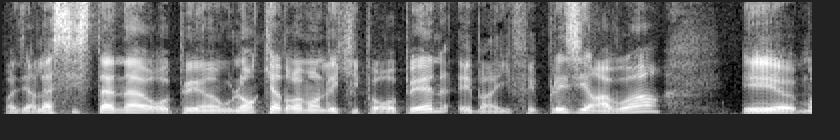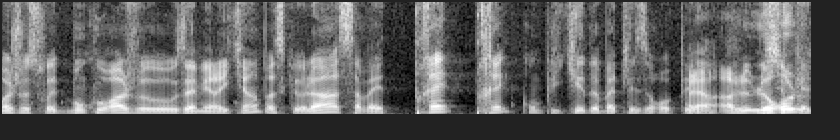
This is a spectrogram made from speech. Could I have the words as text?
on va dire l'assistanat européen ou l'encadrement de l'équipe européenne, eh ben il fait plaisir à voir. Et euh, moi, je souhaite bon courage aux Américains parce que là, ça va être très très compliqué de battre les Européens. Alors, le, rôle,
